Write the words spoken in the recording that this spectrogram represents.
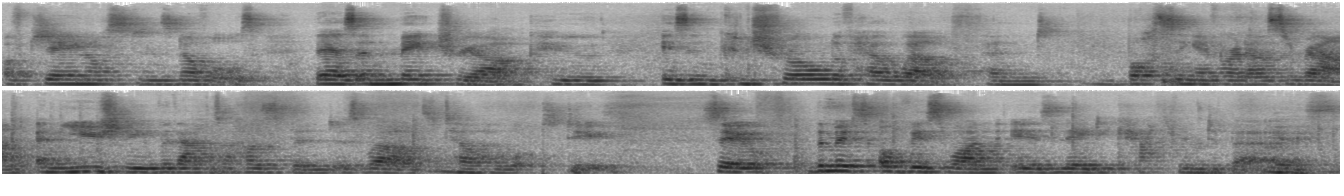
of Jane Austen's novels, there's a matriarch who is in control of her wealth and bossing everyone else around, and usually without a husband as well to tell her what to do. So the most obvious one is Lady Catherine de Bourgh. Yes.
